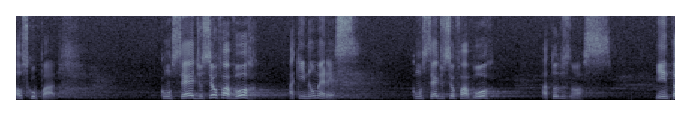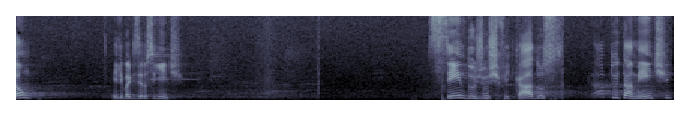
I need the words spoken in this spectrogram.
aos culpados, concede o seu favor a quem não merece, concede o seu favor a todos nós. E então, ele vai dizer o seguinte: sendo justificados gratuitamente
